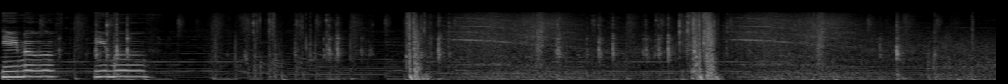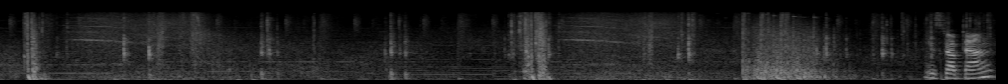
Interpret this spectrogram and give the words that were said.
He moved. He moved. He's dropped down.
